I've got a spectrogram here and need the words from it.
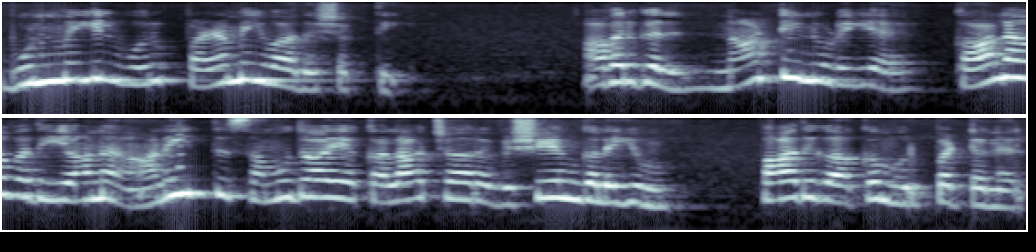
உண்மையில் ஒரு பழமைவாத சக்தி. அவர்கள் நாட்டினுடைய காலாவதியான அனைத்து சமுதாய கலாச்சார விஷயங்களையும் பாதுகாக்க முற்பட்டனர்.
